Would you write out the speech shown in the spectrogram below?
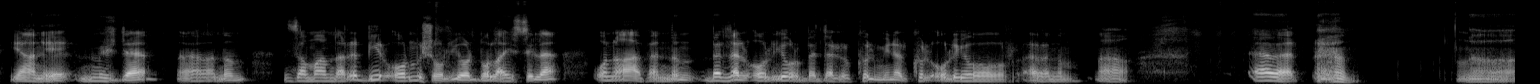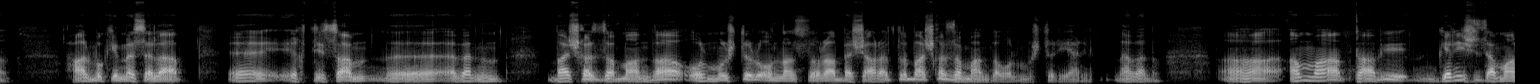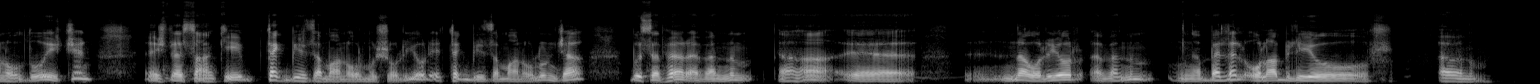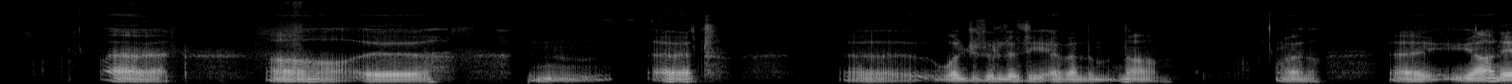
yani müjde efendim zamanları bir olmuş oluyor dolayısıyla ona efendim bedel oluyor bedel kul minel kul oluyor efendim ha. evet Ha. Halbuki mesela e, ihtisam e, efendim başka zamanda olmuştur. Ondan sonra beşaretli başka zamanda olmuştur yani. Efendim. Aha, ama tabi geniş zaman olduğu için işte sanki tek bir zaman olmuş oluyor. E, tek bir zaman olunca bu sefer efendim aha, e, ne oluyor efendim bedel olabiliyor efendim. Evet. Aha, e, evet. E, vel cüzüllezi efendim nam. Efendim. E, yani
